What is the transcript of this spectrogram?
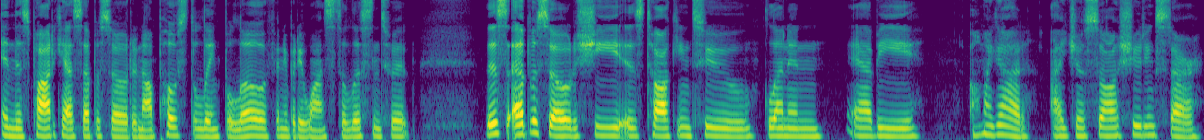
in this podcast episode and I'll post the link below if anybody wants to listen to it. This episode she is talking to Glennon Abby. Oh my god, I just saw a shooting star.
